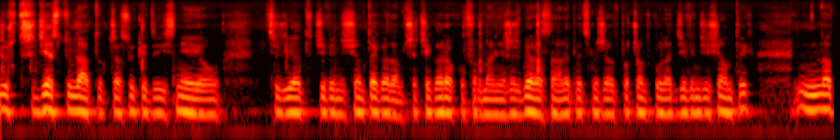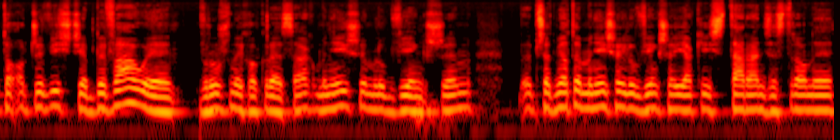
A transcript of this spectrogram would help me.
już 30 lat od czasu, kiedy istnieją, czyli od 93 roku formalnie rzecz biorąc, no ale powiedzmy, że od początku lat 90., no to oczywiście bywały w różnych okresach, mniejszym lub większym, przedmiotem mniejszej lub większej jakiejś starań ze strony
